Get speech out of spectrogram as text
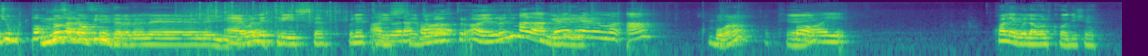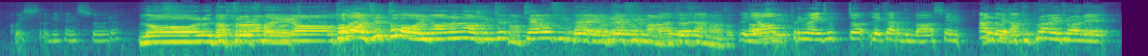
giù un po' non l'abbiamo pesante. finite le, le, le Eh, quello è triste. Quello è triste. Allora, Abbiamo co- un altro. Ah, tutti Allora, qui, premi direi. premium A. Buono. Ok. Poi Qual è quella col codice? Questo difensore. No, lo Un altro Ramanino. Toloi, c'è Toloi. No, no, no, c'è te, No. Teo firmato. Teo, Teo firmato. Teo allora, firmato. vediamo Ah, sì. prima di tutto le card base. Allora, Che provavi a trovare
